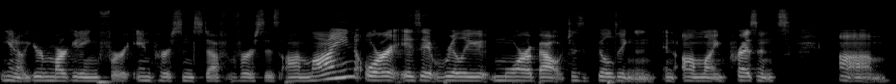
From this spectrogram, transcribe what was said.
you know, your marketing for in-person stuff versus online, or is it really more about just building an online presence? Um,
